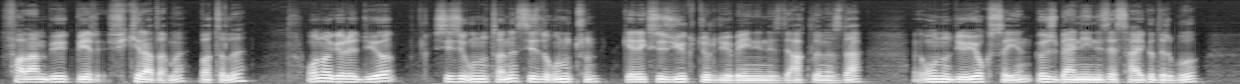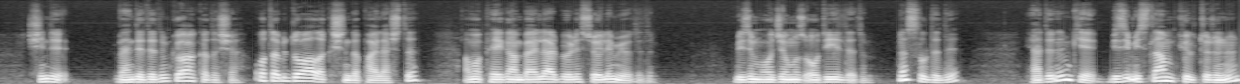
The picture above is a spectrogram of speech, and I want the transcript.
Falan büyük bir fikir adamı, batılı. Ona göre diyor sizi unutanı siz de unutun. Gereksiz yüktür diyor beyninizde, aklınızda. E, onu diyor yok sayın. Özbenliğinize saygıdır bu. Şimdi ben de dedim ki o arkadaşa. O tabi doğal akışında paylaştı. Ama peygamberler böyle söylemiyor dedim. Bizim hocamız o değil dedim. Nasıl dedi? Ya dedim ki bizim İslam kültürünün,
